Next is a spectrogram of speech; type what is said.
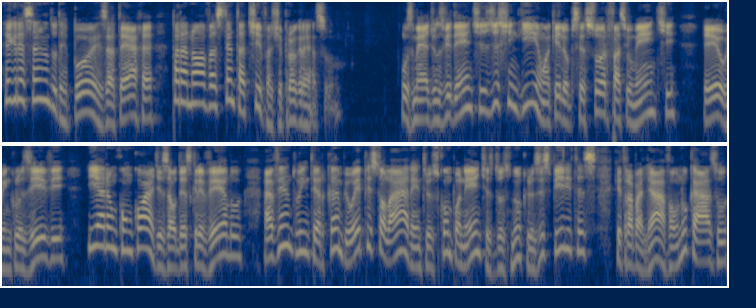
regressando depois à Terra para novas tentativas de progresso. Os médiuns videntes distinguiam aquele obsessor facilmente, eu inclusive, e eram concordes ao descrevê-lo, havendo intercâmbio epistolar entre os componentes dos núcleos espíritas que trabalhavam no caso,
